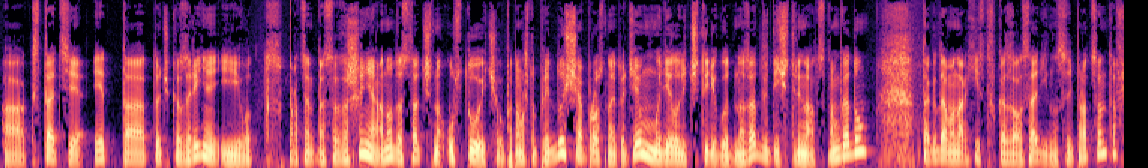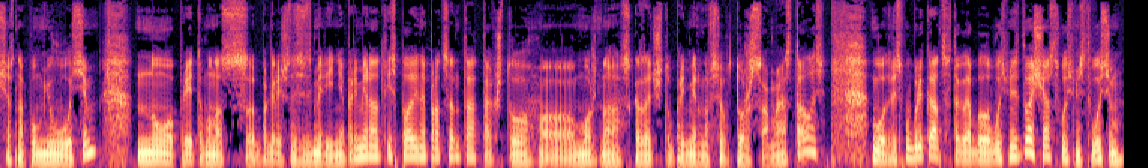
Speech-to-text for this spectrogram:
А, кстати, эта точка зрения и вот процентное соотношение, оно достаточно устойчиво, потому что предыдущий опрос на эту тему мы делали 4 года назад, в 2013 году. Тогда монархистов казалось 11%, сейчас напомню 8%, но при этом у нас погрешность измерения примерно 3,5%, так что а, можно сказать, что примерно все то же самое осталось. Вот, республиканцев тогда было 82, сейчас 88%.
